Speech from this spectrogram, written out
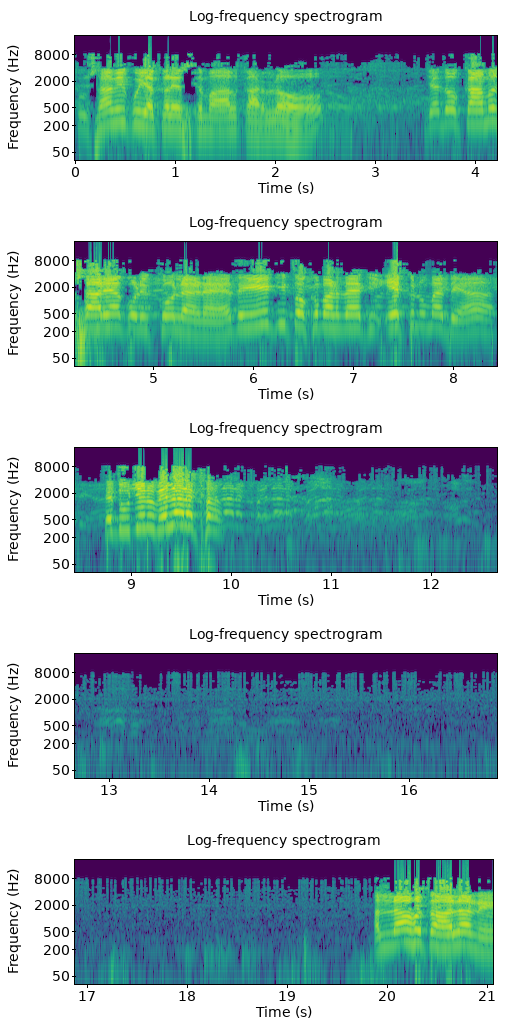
تسا بھی کوئی اقل استعمال کر لو۔ جدو کام سارا کو لینا ہے تو یہ کی تک بنتا ہے کہ ایک نو میں دیا تے دوجے نو ویلا رکھا اللہ تعالی نے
